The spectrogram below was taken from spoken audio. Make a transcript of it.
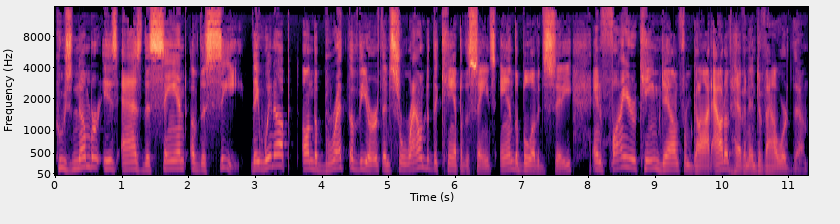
whose number is as the sand of the sea. They went up on the breadth of the earth and surrounded the camp of the saints and the beloved city, and fire came down from God out of heaven and devoured them.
